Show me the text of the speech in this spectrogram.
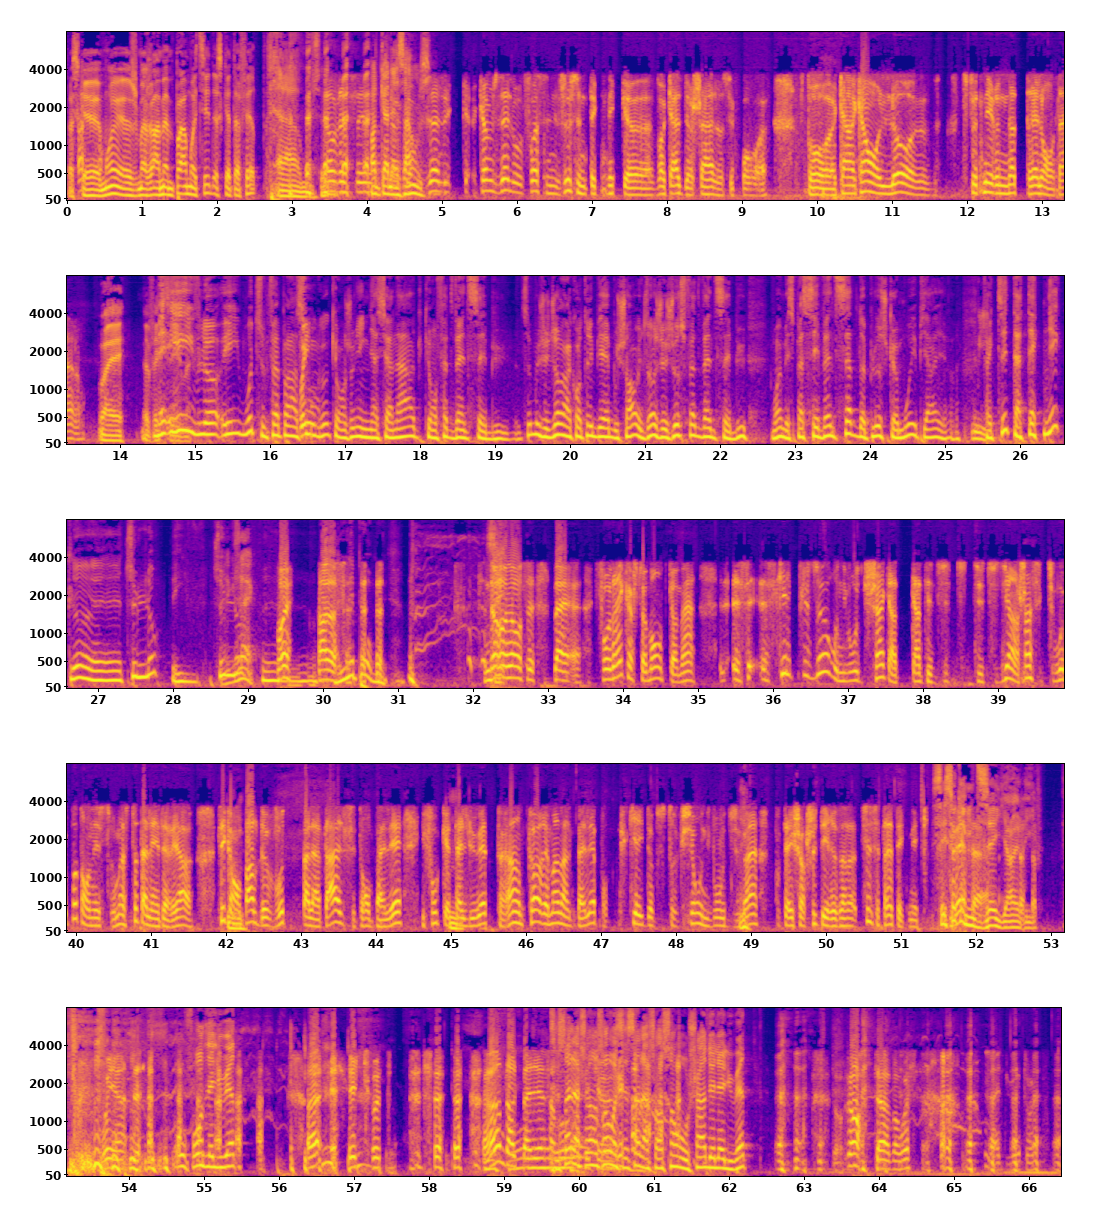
Parce que moi, je me rends même pas à moitié de ce que t'as fait. Ah, Non, je sais. Pas de connaissance. Comme je disais, l'autre fois, c'est juste une technique euh, vocale de chant. Là. C'est pas, euh, c'est pas quand, quand on l'a, tu peux tenir une note très longtemps. là. Mais. Yves, là, Yves, moi, tu me fais penser Oui. aux gars qui ont joué une Ligue nationale puis qui ont fait 27 buts. Tu sais, moi, j'ai déjà rencontré Pierre Bouchard. Il dit, ah, j'ai juste fait 27 buts. Ouais, mais c'est parce que c'est 27 de plus que moi, Pierre. Oui. Fait que, tu sais, ta technique, là, euh, tu l'as, Yves. Tu l'as. Exact. Euh, Ouais. Ah, je l'ai pas, moi. Non, non, c'est, ben, euh, il faudrait que je te montre comment. Ce qui est le plus dur au niveau du chant quand, quand tu étudies en chant, c'est que tu vois pas ton instrument, c'est tout à l'intérieur. Tu sais, quand on parle de voûte palatale, c'est ton palais, il faut que ta luette rentre carrément dans le palais pour qu'il y ait d'obstruction au niveau du vent, pour que tu ailles chercher tes résonances. Tu sais, c'est très technique. C'est ça qu'elle me disait hier, Yves. Oui, hein? Au fond de l'aluette. Ah, écoute, rentre dans le palais. C'est ça la chanson, ouais, c'est ça la chanson au chant de l'aluette. Oh, tabarouette. La luette, ouais.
